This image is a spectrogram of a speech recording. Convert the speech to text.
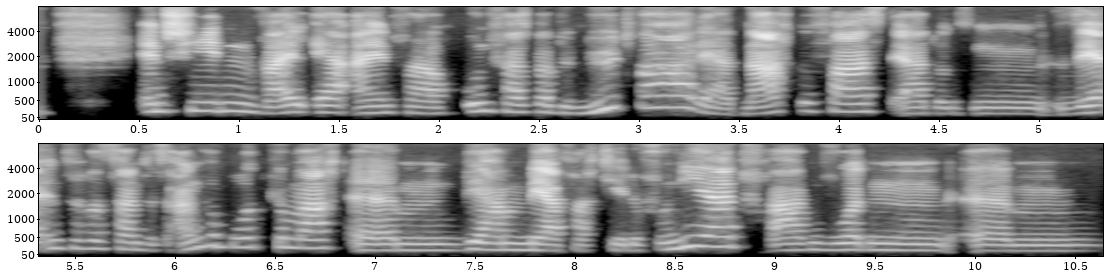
entschieden, weil er einfach unfassbar bemüht war. Der hat nachgefasst, er hat uns ein sehr interessantes Angebot gemacht. Ähm, wir haben mehrfach telefoniert, Fragen wurden ähm,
